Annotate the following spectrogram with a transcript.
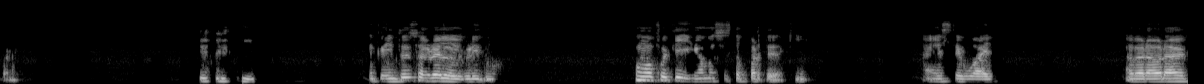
bueno. ok, entonces ahora el algoritmo. ¿Cómo fue que llegamos a esta parte de aquí? A este while. A ver, ahora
